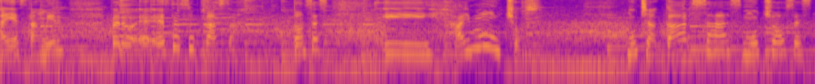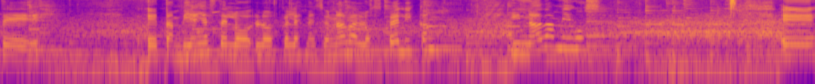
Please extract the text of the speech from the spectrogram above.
Ahí están, miren. Pero eh, esta es su casa. Entonces, y hay muchos, muchas garzas, muchos, este, eh, también este, los que les mencionaba, los pelican. Y nada, amigos, eh,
